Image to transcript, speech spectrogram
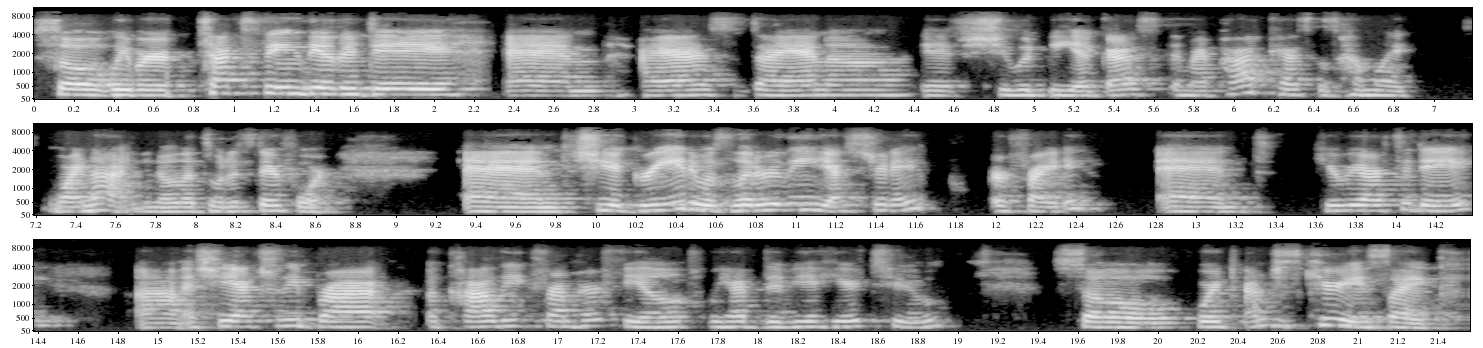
So we were texting the other day, and I asked Diana if she would be a guest in my podcast because I'm like, why not? You know, that's what it's there for. And she agreed. It was literally yesterday or Friday. And here we are today. Uh, and she actually brought a colleague from her field. We have Divya here too. So we're, I'm just curious, like,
